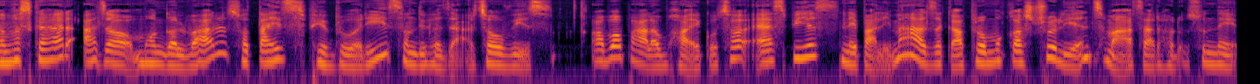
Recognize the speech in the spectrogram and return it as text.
नमस्कार आज मंगलबार सत्ताइस फेब्रुअरी सन् दुई हजार चौबिस। अब पालो भएको छ एसपीएस नेपालीमा आजका प्रमुख अस्ट्रेलियन समाचारहरू सुन्ने।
